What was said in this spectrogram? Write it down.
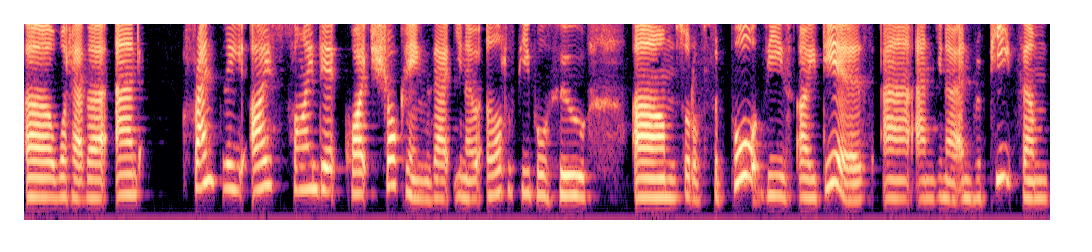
uh, whatever. And frankly, I find it quite shocking that you know a lot of people who um, sort of support these ideas uh, and you know and repeat them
